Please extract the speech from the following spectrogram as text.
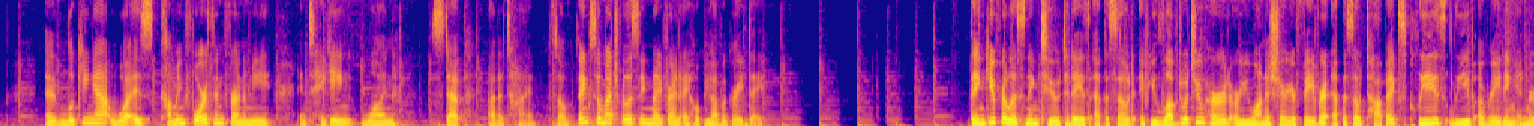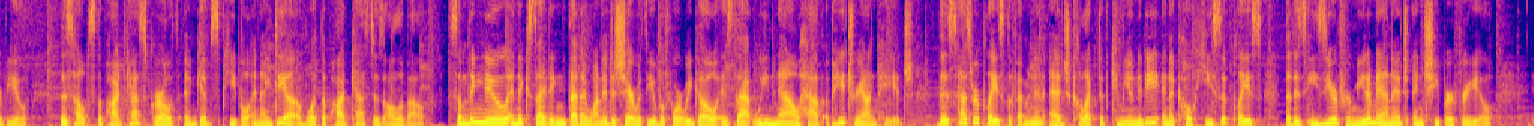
and looking at what is coming forth in front of me and taking one step at a time. So, thanks so much for listening, my friend. I hope you have a great day. Thank you for listening to today's episode. If you loved what you heard or you want to share your favorite episode topics, please leave a rating and review. This helps the podcast growth and gives people an idea of what the podcast is all about. Something new and exciting that I wanted to share with you before we go is that we now have a Patreon page. This has replaced the Feminine Edge collective community in a cohesive place that is easier for me to manage and cheaper for you.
